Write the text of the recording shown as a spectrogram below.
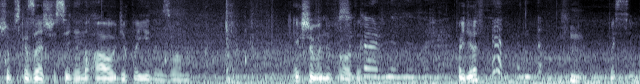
Щоб сказати, що сьогодні на Ауді поїдемо з вами. Якщо ви не проти. Шикарний вибір. Пойдет? Спасибо.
